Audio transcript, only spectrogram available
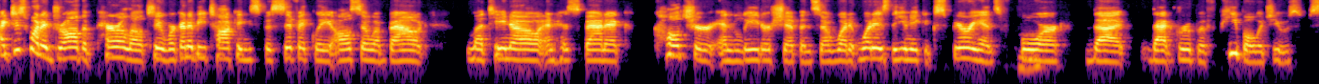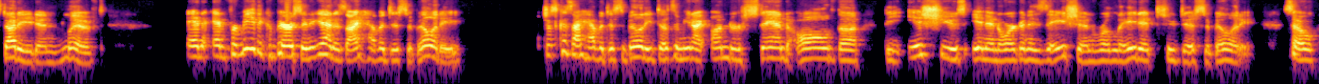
I just want to draw the parallel too. We're going to be talking specifically also about Latino and Hispanic culture and leadership, and so what what is the unique experience mm-hmm. for mm-hmm. that that group of people which you studied and lived. And and for me, the comparison again is I have a disability. Just because I have a disability doesn't mean I understand all the the issues in an organization related to disability. So,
